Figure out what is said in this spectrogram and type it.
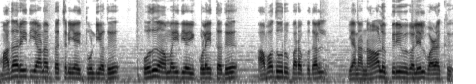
மத ரீதியான பிரச்சனையை தூண்டியது பொது அமைதியை குலைத்தது அவதூறு பரப்புதல் என நாலு பிரிவுகளில் வழக்கு.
